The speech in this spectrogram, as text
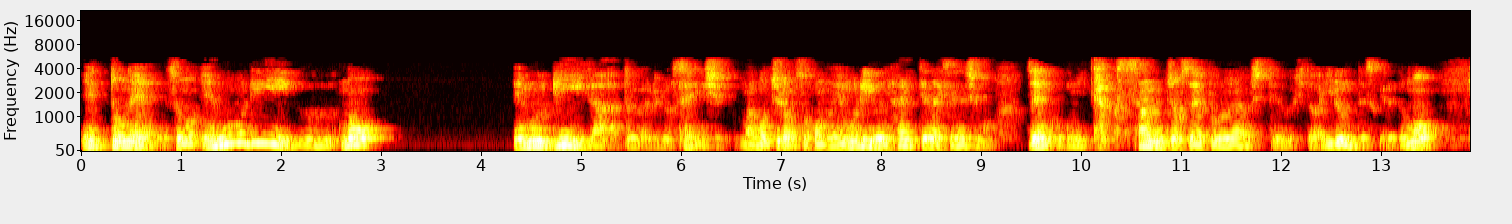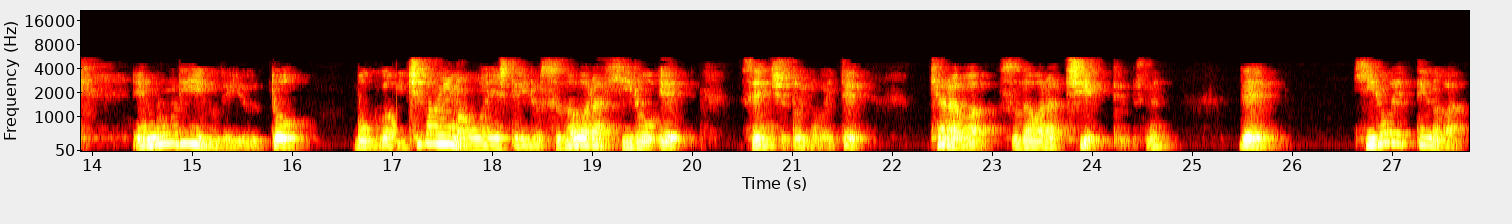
えっとね、その M リーグの M リーガーと言われる選手、まあもちろんそこの M リーグに入ってない選手も全国にたくさん女性プログラムしている人はいるんですけれども、M リーグで言うと、僕が一番今応援している菅原博恵選手というのがいて、キャラは菅原千恵っていうんですね。で、博恵っていうのが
